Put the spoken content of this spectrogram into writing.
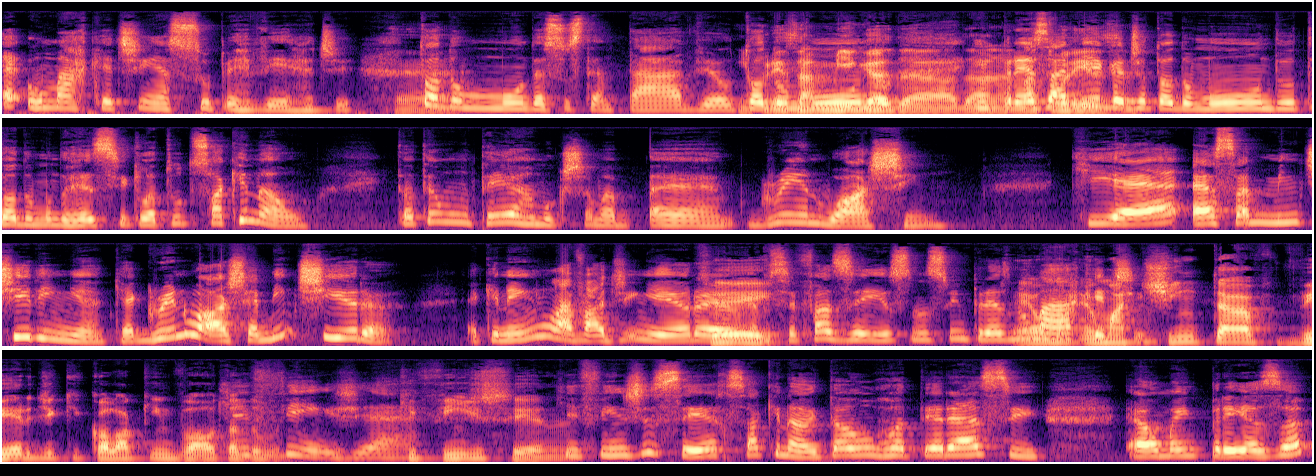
é, o marketing é super verde. É. Todo mundo é sustentável, Empresa todo mundo amiga da, da empresa natureza. amiga de todo mundo, todo mundo recicla tudo, só que não. Então tem um termo que chama é, greenwashing, que é essa mentirinha, que é greenwash, é mentira. É que nem lavar dinheiro, é, Sei. é você fazer isso na sua empresa, no É uma, é marketing. uma tinta verde que coloca em volta que do. finge, é. Que finge ser, né? Que finge ser, só que não. Então o roteiro é assim: é uma empresa,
